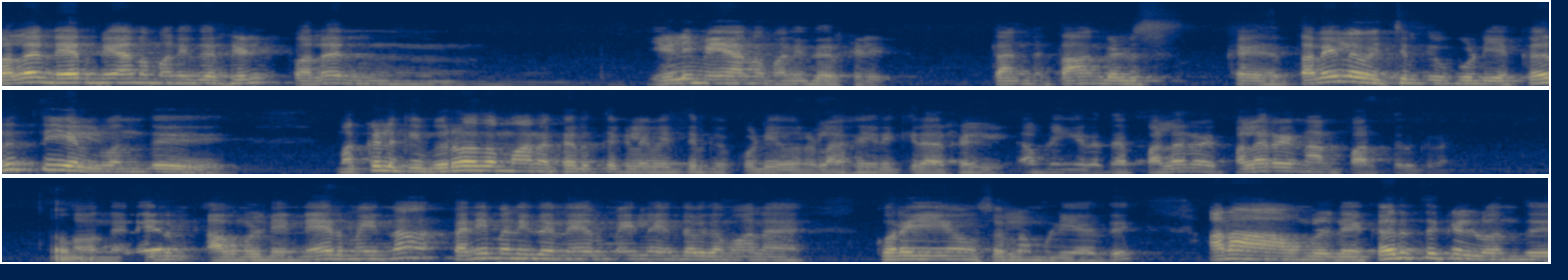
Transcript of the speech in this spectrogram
பல நேர்மையான மனிதர்கள் பல எளிமையான மனிதர்கள். தங் தாங்கள் தலையில வச்சிருக்கக்கூடிய கருத்தியல் வந்து மக்களுக்கு விரோதமான கருத்துக்களை வைத்திருக்கக்கூடியவர்களாக இருக்கிறார்கள் அப்படிங்கிறத பலரை பலரை நான் பார்த்திருக்கிறேன். அவங்க நேர் அவங்களுடைய நேர்மைன்னா தனி மனித நேர்மையில எந்த விதமான குறையையும் சொல்ல முடியாது. ஆனா அவங்களுடைய கருத்துக்கள் வந்து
